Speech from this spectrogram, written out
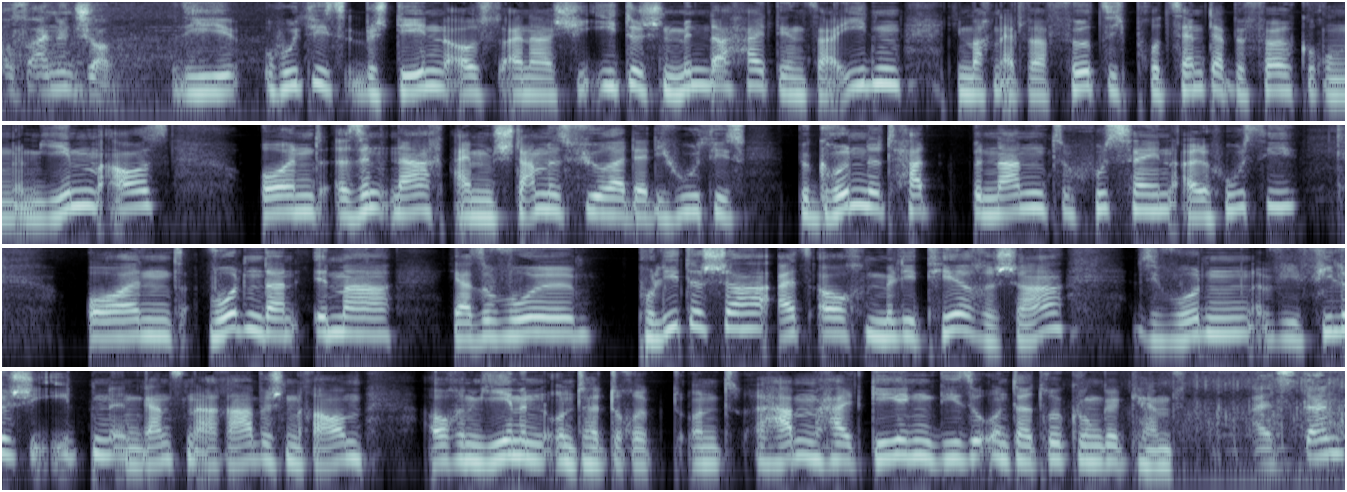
auf einen Job. Die Houthis bestehen aus einer schiitischen Minderheit, den Saiden. Die machen etwa 40 Prozent der Bevölkerung im Jemen aus und sind nach einem Stammesführer, der die Houthis begründet hat, benannt, Hussein al-Husi, und wurden dann immer ja sowohl politischer als auch militärischer. Sie wurden, wie viele Schiiten im ganzen arabischen Raum, auch im Jemen unterdrückt und haben halt gegen diese Unterdrückung gekämpft. Als dann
